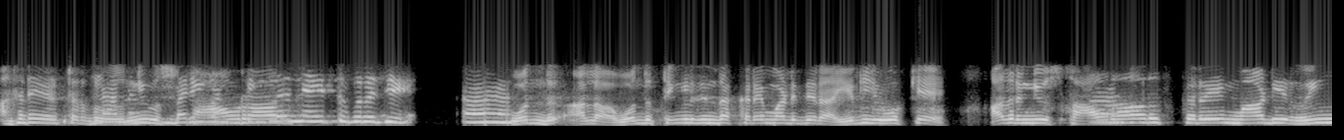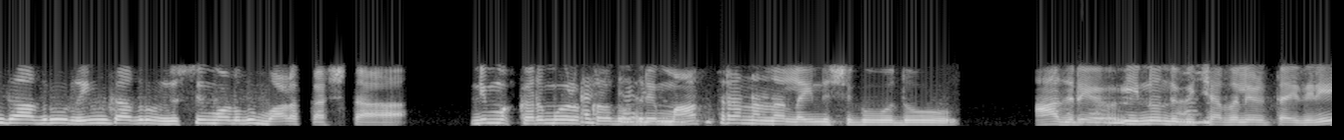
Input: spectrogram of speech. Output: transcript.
ಅದನ್ನೇ ಹೇಳ್ತಾ ಇರೋದು ನಾನು ನೀವು ಸಾವಿರಾರು ಆಯ್ತು ಗುರುಜಿ. ಒಂದು ಅಲ್ಲ ಒಂದು ತಿಂಗಳಿಂದ ಕರೆ ಮಾಡಿದ್ದೀರಾ? ಇರ್ಲಿ ಓಕೆ. ಆದ್ರೆ ನೀವು ಸಾವಿರಾರು ಕರೆ ಮಾಡಿ ರಿಂಗ್ ಆದ್ರೂ ರಿಂಗ್ ಆದ್ರೂ ರಿಸೀವ್ ಮಾಡೋದು ಬಹಳ ಕಷ್ಟ. ನಿಮ್ಮ ಕರ್ಮಗಳು ಕಳೆದೋದ್ರೆ ಮಾತ್ರ ನನ್ನ ಲೈನ್ ಸಿಗುವುದು. ಆದ್ರೆ ಇನ್ನೊಂದು ವಿಚಾರದಲ್ಲಿ ಹೇಳ್ತಾ ಇದ್ದೀರಿ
